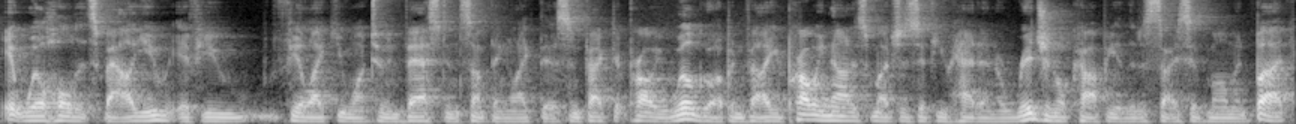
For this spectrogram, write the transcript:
it will hold its value if you feel like you want to invest in something like this. In fact, it probably will go up in value, probably not as much as if you had an original copy of The Decisive Moment, but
